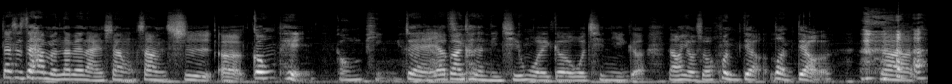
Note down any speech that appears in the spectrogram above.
但是在他们那边来上上是呃公平公平，对，要不然可能你请我一个，我请你一个，然后有时候混掉乱掉了。那，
